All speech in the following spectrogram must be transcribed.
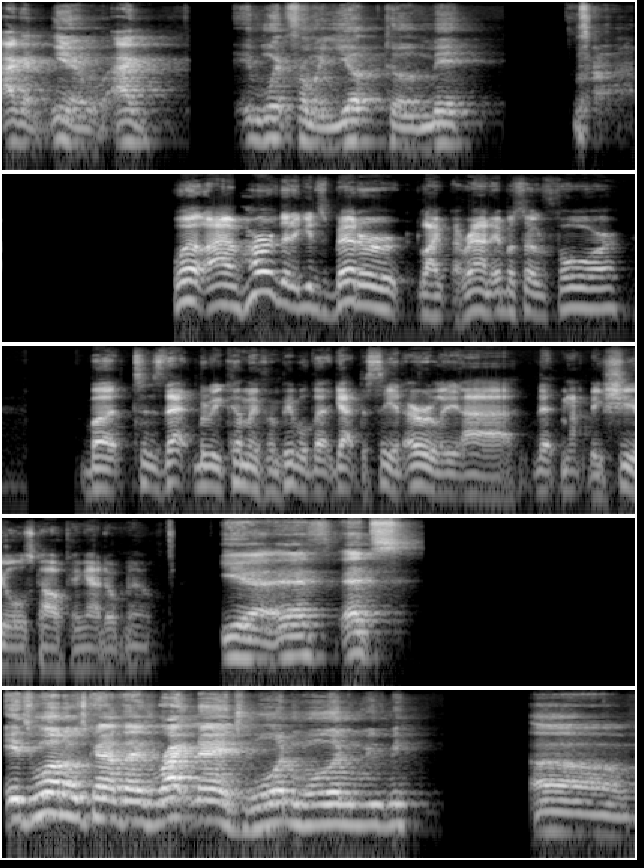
I got you know I it went from a yuck to a meh. Well, I've heard that it gets better like around episode four, but since that would be coming from people that got to see it early, uh, that might be Shields talking. I don't know. Yeah, that's that's it's one of those kind of things. Right now, it's one one with me. Um,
